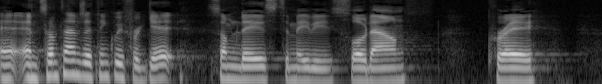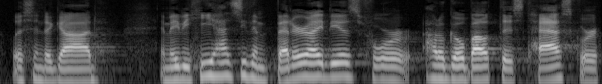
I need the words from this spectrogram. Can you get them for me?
And, and sometimes I think we forget some days to maybe slow down, pray, listen to God and maybe he has even better ideas for how to go about this task or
